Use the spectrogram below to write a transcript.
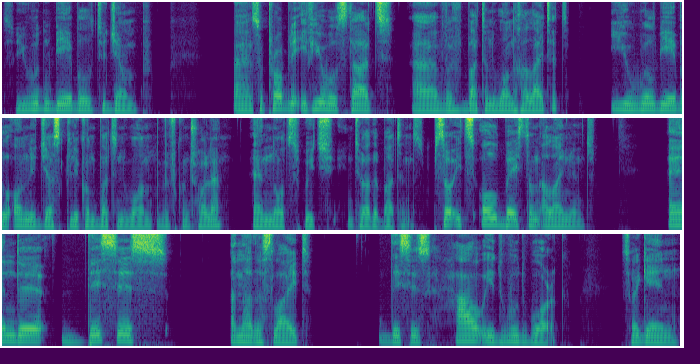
So you wouldn't be able to jump. Uh, so probably if you will start uh, with button 1 highlighted, you will be able only just click on button 1 with controller and not switch into other buttons. So it's all based on alignment. And uh, this is another slide. This is how it would work. So again,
